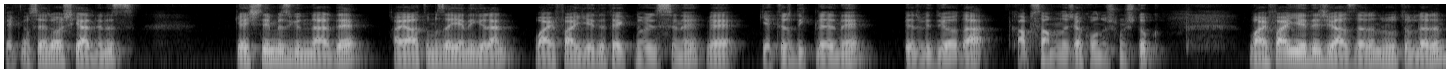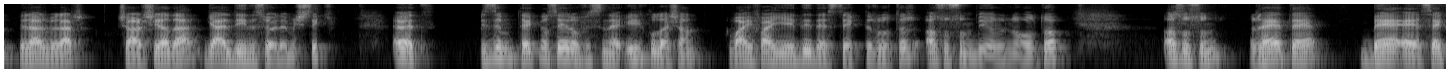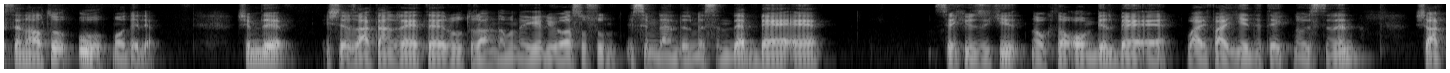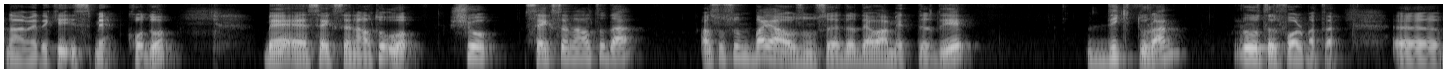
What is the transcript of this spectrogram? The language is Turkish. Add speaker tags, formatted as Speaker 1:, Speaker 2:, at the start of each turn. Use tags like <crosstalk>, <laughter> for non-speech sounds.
Speaker 1: Teknoseyir'e hoş geldiniz. Geçtiğimiz günlerde hayatımıza yeni giren Wi-Fi 7 teknolojisini ve getirdiklerini bir videoda kapsamlıca konuşmuştuk. Wi-Fi 7 cihazların, routerların birer birer çarşıya da geldiğini söylemiştik. Evet, bizim Teknoseyir ofisine ilk ulaşan Wi-Fi 7 destekli router Asus'un bir ürünü oldu. Asus'un RT BE86U modeli. Şimdi işte zaten RT router anlamına geliyor Asus'un isimlendirmesinde. BE 802.11be Wi-Fi 7 teknolojisinin şartnamedeki ismi, kodu. BE86U. Şu 86 da Asus'un bayağı uzun süredir devam ettirdiği dik duran router formatı. Ee,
